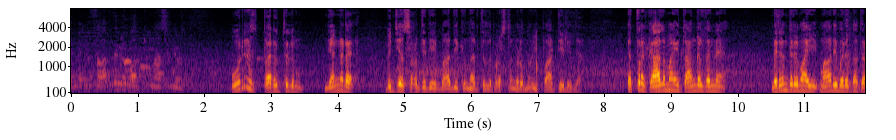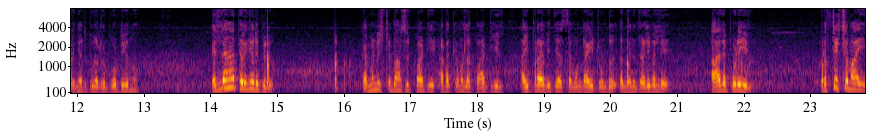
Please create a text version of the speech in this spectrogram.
എന്തെങ്കിലും സാധ്യതകളെ ബാധിക്കുന്ന ആശങ്കയുണ്ടോ? ഒരു തരത്തിലും ഞങ്ങളുടെ വിജയസാധ്യതയെ ബാധിക്കുന്ന തരത്തിലുള്ള പ്രശ്നങ്ങളൊന്നും ഈ പാർട്ടിയിലില്ല. എത്ര കാലമായി താങ്കൾ തന്നെ നിരന്തരമായി മാറി വരുന്ന തെരഞ്ഞെടുപ്പുകൾ റിപ്പോർട്ട് ചെയ്യുന്നു? എല്ലാ തെരഞ്ഞെടുപ്പിലും കമ്മ്യൂണിസ്റ്റ് മാർക്സിസ്റ്റ് പാർട്ടി അടക്കമുള്ള പാർട്ടിയിൽ അഭിപ്രായ വ്യത്യാസം ഉണ്ടായിട്ടുണ്ട് എന്നതിന് തെളിവല്ലേ? ആലപ്പുഴയിൽ പ്രത്യക്ഷമായി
